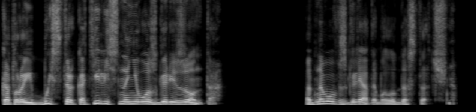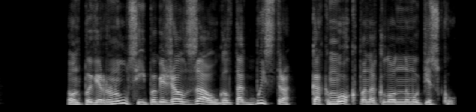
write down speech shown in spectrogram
которые быстро катились на него с горизонта. Одного взгляда было достаточно. Он повернулся и побежал за угол так быстро, как мог по наклонному песку.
